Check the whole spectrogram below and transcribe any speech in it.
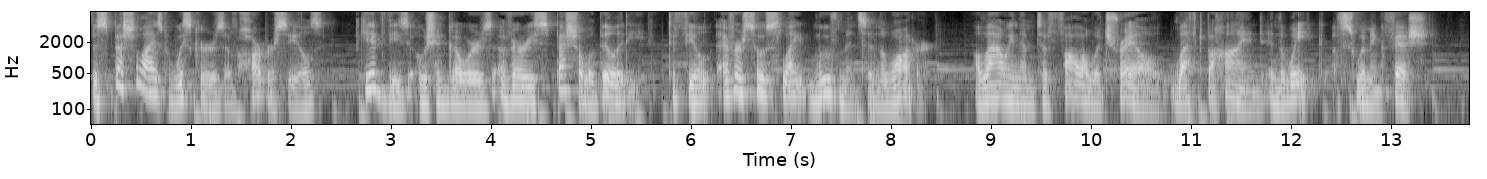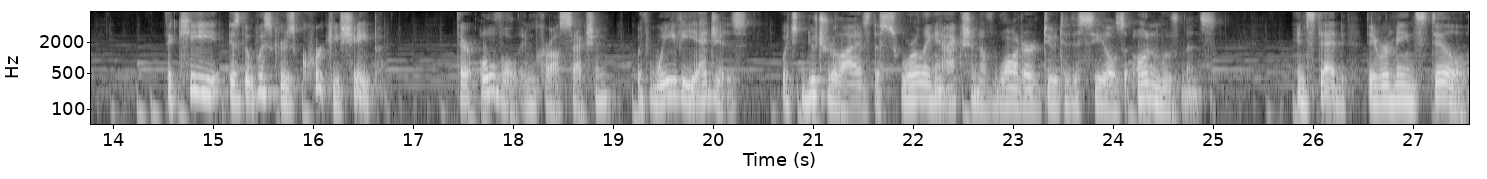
The specialized whiskers of harbor seals give these ocean goers a very special ability to feel ever so slight movements in the water, allowing them to follow a trail left behind in the wake of swimming fish. The key is the whisker's quirky shape. They're oval in cross section with wavy edges, which neutralize the swirling action of water due to the seal's own movements. Instead, they remain still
